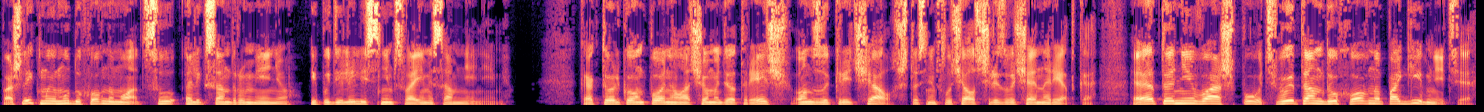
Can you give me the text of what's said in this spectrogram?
пошли к моему духовному отцу Александру Меню и поделились с ним своими сомнениями. Как только он понял, о чем идет речь, он закричал, что с ним случалось чрезвычайно редко. «Это не ваш путь, вы там духовно погибнете!»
